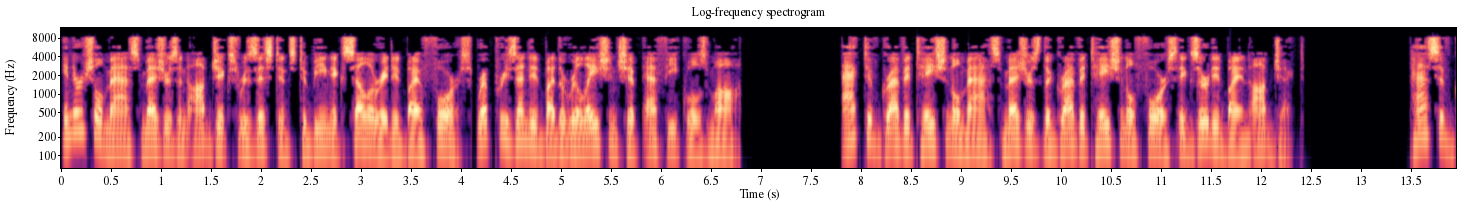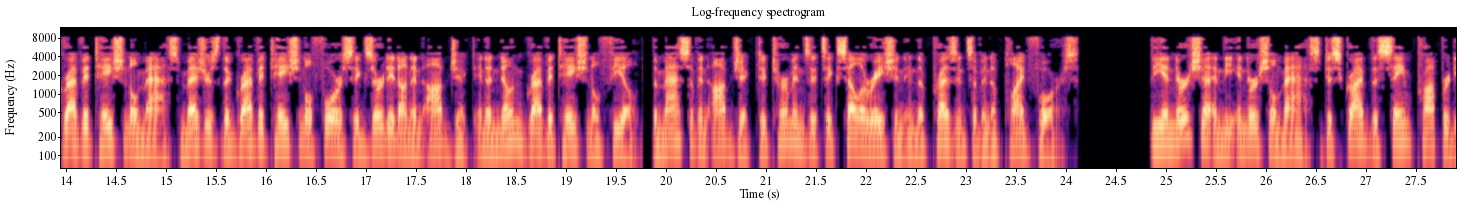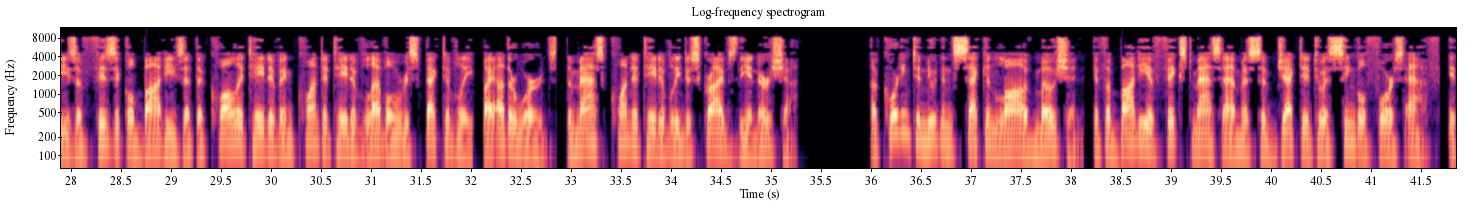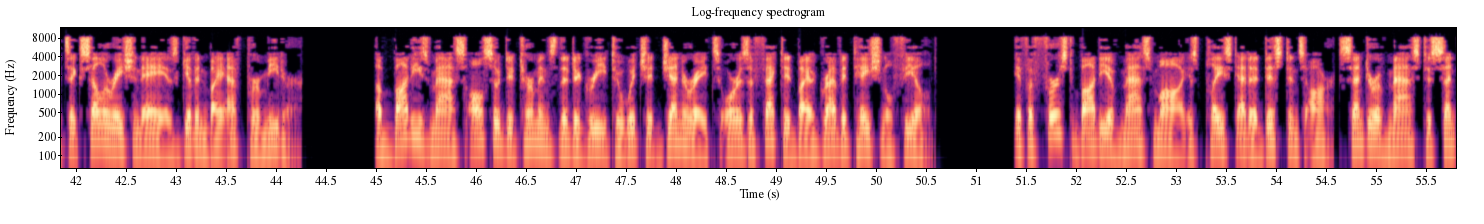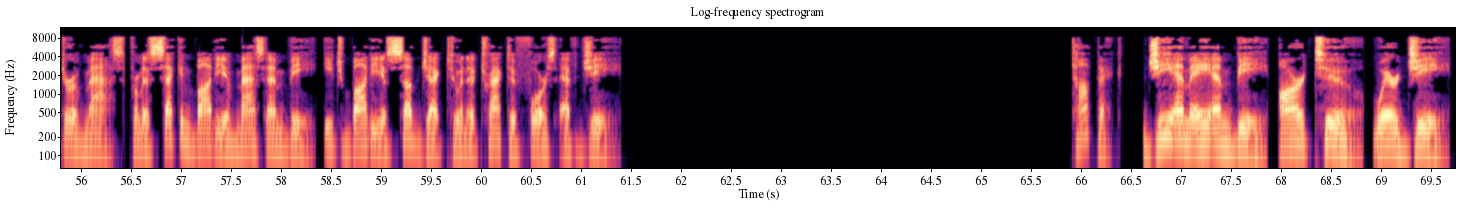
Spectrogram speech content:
Inertial mass measures an object's resistance to being accelerated by a force represented by the relationship F equals ma. Active gravitational mass measures the gravitational force exerted by an object. Passive gravitational mass measures the gravitational force exerted on an object in a known gravitational field. The mass of an object determines its acceleration in the presence of an applied force. The inertia and the inertial mass describe the same properties of physical bodies at the qualitative and quantitative level respectively, by other words, the mass quantitatively describes the inertia. According to Newton's second law of motion, if a body of fixed mass m is subjected to a single force F, its acceleration a is given by F per meter. A body's mass also determines the degree to which it generates or is affected by a gravitational field. If a first body of mass ma is placed at a distance r center of mass to center of mass from a second body of mass mb, each body is subject to an attractive force Fg. GMAMB R2, where G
